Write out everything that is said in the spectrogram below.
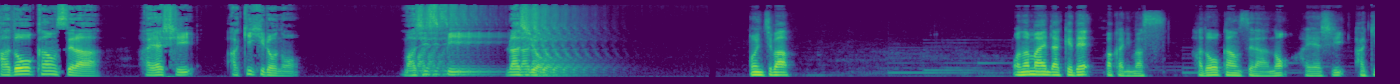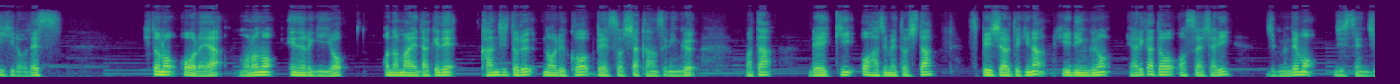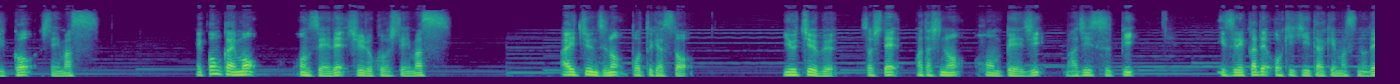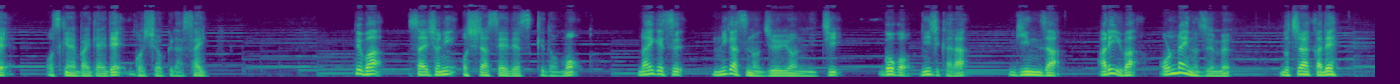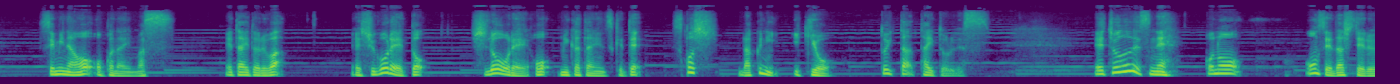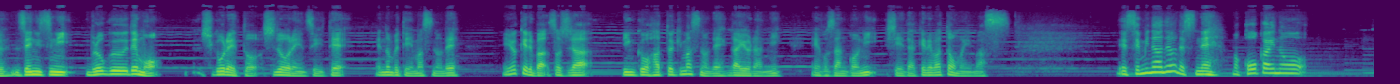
波動カウンセラー、林明宏のマジスピラジオ。こんにちは。お名前だけでわかります。波動カウンセラーの林明宏です。人のオーラや物のエネルギーをお名前だけで感じ取る能力をベースとしたカウンセリング、また、霊気をはじめとしたスピリチュアル的なヒーリングのやり方をお伝えしたり、自分でも実践実行しています。今回も音声で収録をしています。iTunes のポッドキャスト、YouTube、そして私のホームページ、マジスピ、いずれかでお聞きいただけますので、お好きな媒体でご視聴ください。では、最初にお知らせですけども、来月2月の14日午後2時から銀座、あるいはオンラインのズーム、どちらかでセミナーを行います。タイトルは、守護霊と指導霊を味方につけて少し楽に生きようといったタイトルです。えちょうどですね、この音声出している前日にブログでも守護霊と指導霊について述べていますので、よければそちらリンクを貼っておきますので、概要欄にご参考にしていただければと思います。でセミナーではですね、ま、公開の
